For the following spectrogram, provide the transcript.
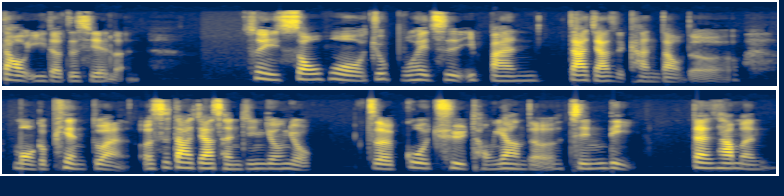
到一的这些人，所以收获就不会是一般大家只看到的某个片段，而是大家曾经拥有着过去同样的经历，但是他们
